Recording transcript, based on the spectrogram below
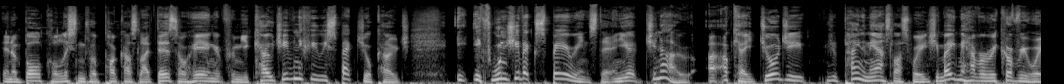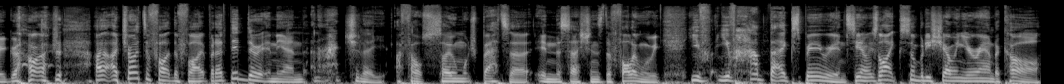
in a book or listening to a podcast like this or hearing it from your coach, even if you respect your coach, if once you've experienced it and you, do you know, uh, okay, Georgie she was a pain in the ass last week. She made me have a recovery week. I, I, tried to fight the fight, but I did do it in the end. And actually, I felt so much better in the sessions the following week. You've you've had that experience. You know, it's like somebody showing you around a car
